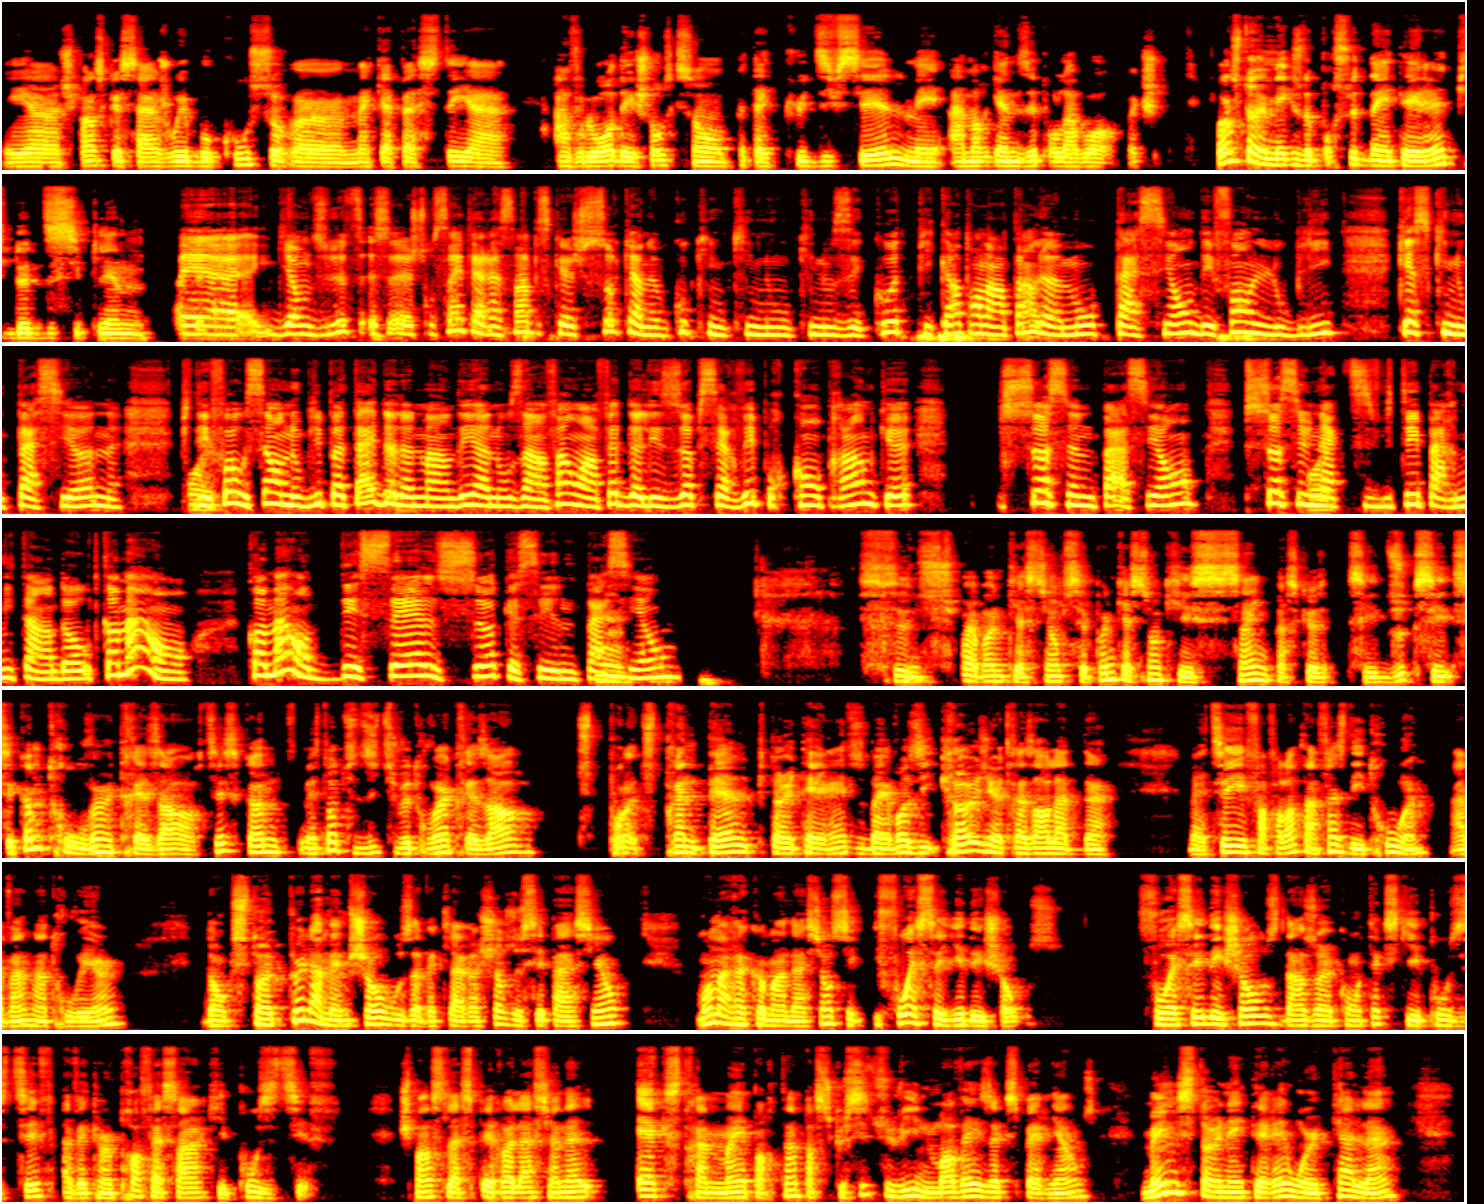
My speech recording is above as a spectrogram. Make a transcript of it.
Et euh, je pense que ça a joué beaucoup sur euh, ma capacité à, à vouloir des choses qui sont peut-être plus difficiles, mais à m'organiser pour l'avoir. Je, je pense que c'est un mix de poursuite d'intérêt puis de discipline. Mais, euh, Guillaume Duluth, je trouve ça intéressant parce que je suis sûre qu'il y en a beaucoup qui, qui, nous qui nous écoutent. Puis quand on entend le mot passion, des fois on l'oublie. Qu'est-ce qui nous passionne? Puis des fois aussi on oublie peut-être de le demander à nos enfants ou en fait de les observer pour comprendre que ça c'est une passion, puis ça c'est une activité parmi tant d'autres. Comment on comment on décèle ça que c'est une passion? C'est une super bonne question. C'est pas une question qui est simple parce que c'est c'est c'est comme trouver un trésor. Tu sais, c'est comme mettons tu dis tu veux trouver un trésor, tu te, tu te prends une pelle puis tu as un terrain, tu dis ben vas-y creuse, il y a un trésor là-dedans. Ben tu sais, il va falloir que tu en fasses des trous hein, avant d'en trouver un. Donc c'est un peu la même chose avec la recherche de ses passions. Moi ma recommandation c'est qu'il faut essayer des choses. Il faut essayer des choses dans un contexte qui est positif avec un professeur qui est positif. Je pense l'aspect relationnel extrêmement important parce que si tu vis une mauvaise expérience, même si tu as un intérêt ou un talent,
